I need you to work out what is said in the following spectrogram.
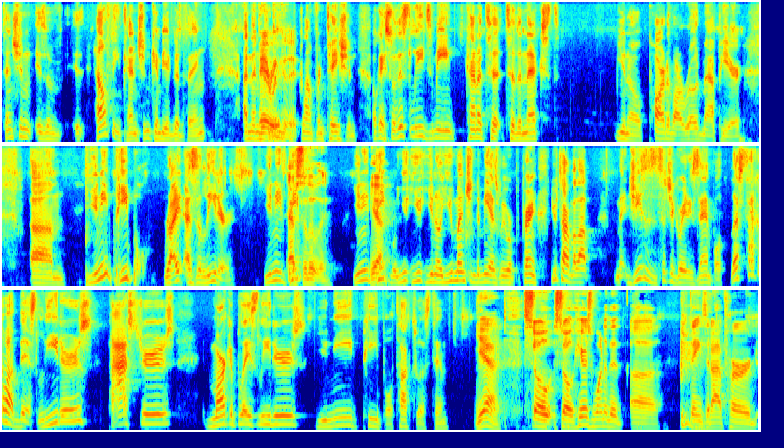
tension is a is, healthy tension can be a good thing. And then very good confrontation. Okay, so this leads me kind of to to the next, you know, part of our roadmap here. Um, you need people, right? As a leader, you need people. absolutely. You need yeah. people. You you you know, you mentioned to me as we were preparing, you're talking about Jesus is such a great example. Let's talk about this. Leaders, pastors, marketplace leaders you need people talk to us tim yeah so so here's one of the uh, things that i've heard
